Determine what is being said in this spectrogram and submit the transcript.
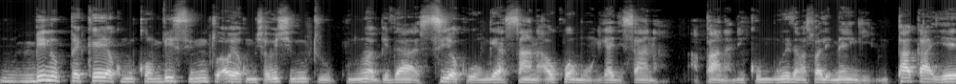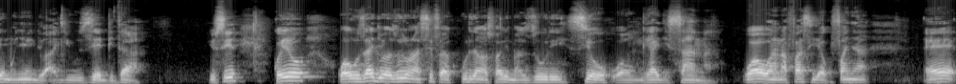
mbinu pekee ya kumkomvisi mtu au ya kumshawishi mtu kununua bidhaa sio kuongea sana au kuwa mwongeaji sana hapana ni kumuuliza maswali mengi mpaka yeye mwenyewe ndio ajiuzie bidhaa. You see? Kwa hiyo wauzaji wazuri wana sifa ya kuuliza maswali mazuri sio waongeaji sana. Wao wana nafasi ya kufanya eh,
